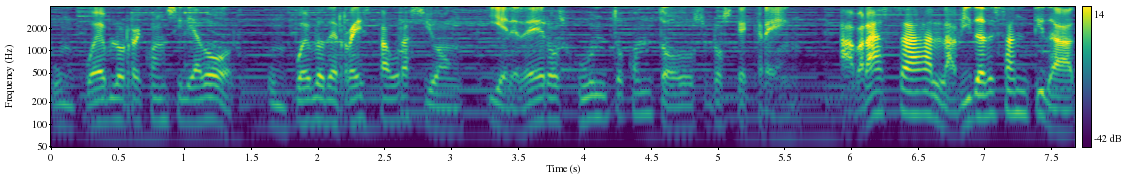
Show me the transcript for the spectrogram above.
un pueblo reconciliador, un pueblo de restauración y herederos junto con todos los que creen. Abraza la vida de santidad.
